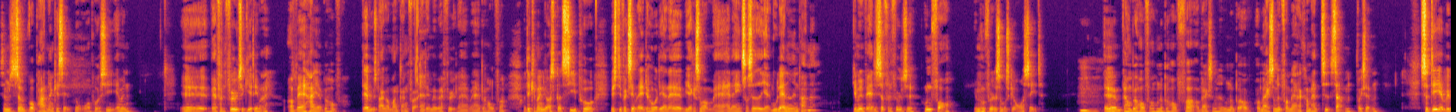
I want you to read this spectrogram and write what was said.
Som, som, hvor partneren kan sætte nogle ord på og sige, jamen, øh, hvad for en følelse giver det mig, og hvad har jeg behov for? Det har vi jo snakket om mange gange før, ja. det der med, hvad føler jeg, hvad har jeg behov for. Og det kan man jo også godt sige på, hvis det for eksempel ADHD'erne virker som om, at han er interesseret i alt muligt andet end partneren. Jamen, hvad er det så for en følelse, hun får? Jamen, hun føler sig måske overset. Hmm. Øh, hvad har hun behov for? Hun har behov for opmærksomhed. Hun har opmærksomhed for at mærke, om han tid sammen, for eksempel. Så det, jeg vil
